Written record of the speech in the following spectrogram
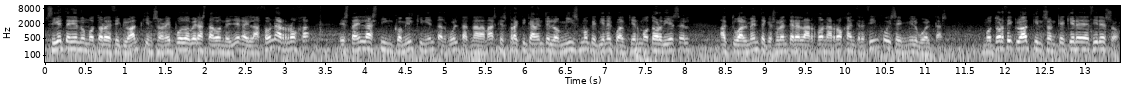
sigue teniendo un motor de ciclo Atkinson, ahí puedo ver hasta dónde llega. Y la zona roja está en las 5.500 vueltas nada más, que es prácticamente lo mismo que tiene cualquier motor diésel actualmente, que suelen tener la zona roja entre 5 y 6.000 vueltas. Motor ciclo Atkinson, ¿qué quiere decir eso?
